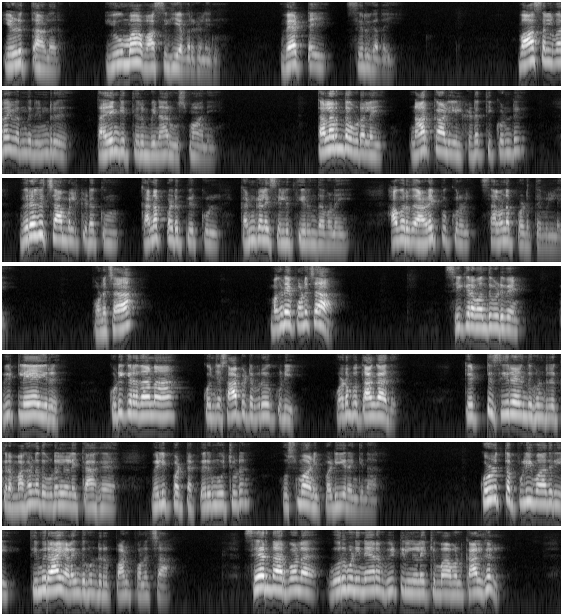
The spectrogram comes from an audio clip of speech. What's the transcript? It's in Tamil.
எழுத்தாளர் யூமா வாசுகி அவர்களின் வேட்டை சிறுகதை. வாசல் வரை வந்து நின்று தயங்கி திரும்பினார் உஸ்மானி. தளர்ந்த உடலை நாற்காலியில் கிடத்திக் கொண்டு விறகு சாம்பல் கிடக்கும் கனப்படுப்பிற்குள் கண்களை செலுத்தியிருந்தவனை அவரது அழைப்பு குரல் சலனப்படுத்தவில்லை. பொனச்சா? மகனே பொனச்சா? சீக்கிரம் வந்து விடுவேன். வீட்டிலேயே இரு. குடிக்கிறதானா? கொஞ்சம் சாப்பிட்ட பிறகு குடி. உடம்பு தாங்காது. கெட்டு சீரழிந்து கொண்டிருக்கிற மகனது உடல்நிலைக்காக வெளிப்பட்ட பெருமூச்சுடன் உஸ்மானி படியிறங்கினார். கொழுத்த புலி மாதிரி திமிராய் அலைந்து கொண்டிருப்பான் பொனச்சா. சேர்ந்தார் போல ஒரு மணி நேரம் வீட்டில் நிலைக்கும் அவன் கால்கள்?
